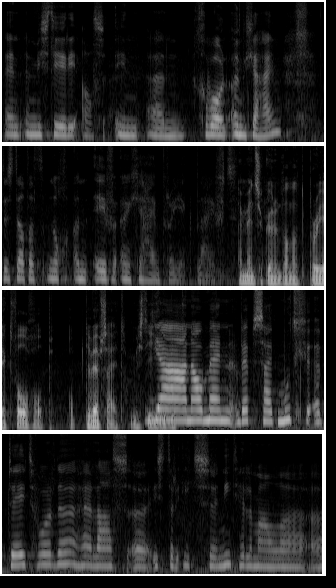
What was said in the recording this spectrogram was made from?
En een mysterie als in een, gewoon een geheim. Dus dat het nog een, even een geheim project blijft. En mensen kunnen dan het project volgen op, op de website Ja, nou, mijn website moet geüpdate worden. Helaas uh, is er iets uh, niet helemaal uh,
